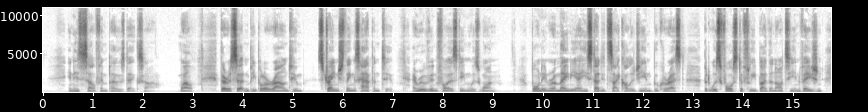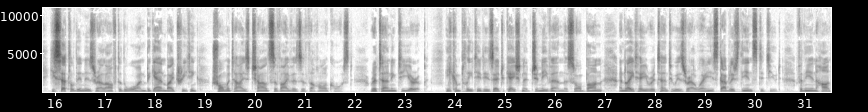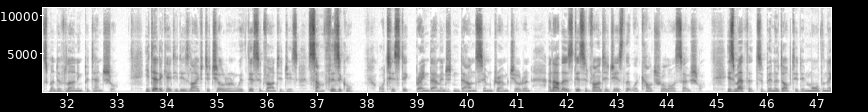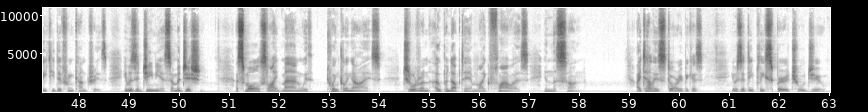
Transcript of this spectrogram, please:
in his self imposed exile. Well, there are certain people around whom strange things happen to, and Reuven Feuerstein was one. Born in Romania, he studied psychology in Bucharest, but was forced to flee by the Nazi invasion. He settled in Israel after the war and began by treating traumatized child survivors of the Holocaust. Returning to Europe, he completed his education at Geneva and the Sorbonne, and later he returned to Israel, where he established the Institute for the Enhancement of Learning Potential. He dedicated his life to children with disadvantages, some physical, autistic, brain damaged, and Down syndrome children, and others disadvantages that were cultural or social. His methods have been adopted in more than 80 different countries. He was a genius, a magician, a small, slight man with twinkling eyes. Children opened up to him like flowers in the sun. I tell his story because he was a deeply spiritual Jew.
